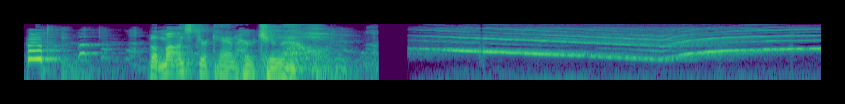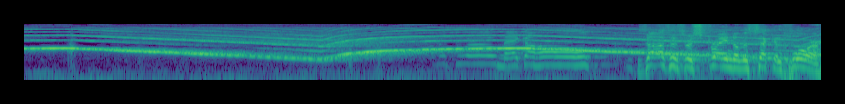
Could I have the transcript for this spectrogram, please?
Boop. The monster can't hurt you now. Zsasz is restrained on the second floor.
